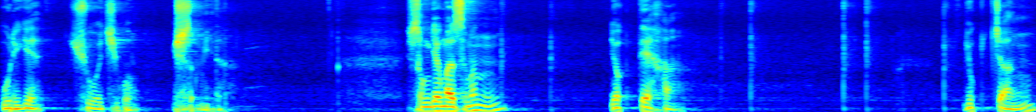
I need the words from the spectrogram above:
우리에게 주어지고 있습니다. 성경 말씀은 역대하 6장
